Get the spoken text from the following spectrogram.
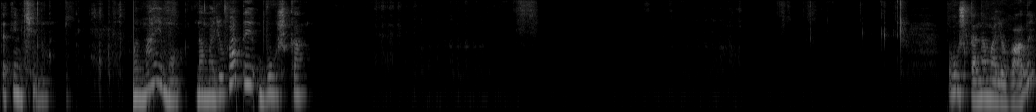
таким чином. Ми маємо намалювати вушка. Вушка намалювали,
